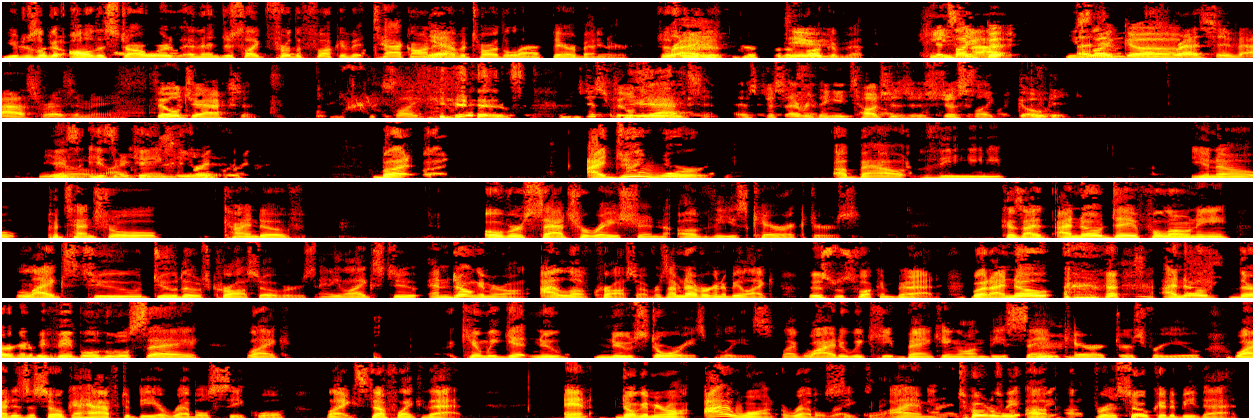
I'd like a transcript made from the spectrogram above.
You just look at all the Star Wars and then just like for the fuck of it, tack on Yeah. Avatar: The Last Airbender, just Right. for the, just for the Dude. fuck of it. He's it's like got Bi- he's an like uh, impressive ass resume. Phil Jackson. He's like Yes. he's just Phil He is. Jackson. It's just everything he touches is just like goaded. he's Yo, he's a I king, see it. But I do worry about the you know potential kind of oversaturation of these characters because I I know Dave Filoni likes to do those crossovers and he likes to, and don't get me wrong, I love crossovers. I'm never going to be like, this was fucking bad, but I know, I know there are going to be people who will say like, can we get new, new stories, please? Like, why do we keep banking on these same Mhm. characters for you? Why does Ahsoka have to be a Rebel sequel? Like stuff like that. And don't get me wrong, I want a Rebel sequel. I am totally up for Ahsoka to be that.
